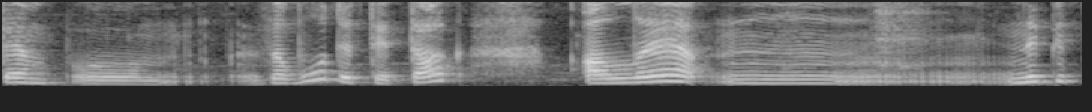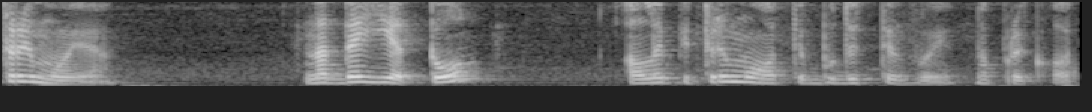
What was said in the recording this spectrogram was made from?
темп е, заводити, так, але не підтримує. Надає тон, але підтримувати будете ви, наприклад.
